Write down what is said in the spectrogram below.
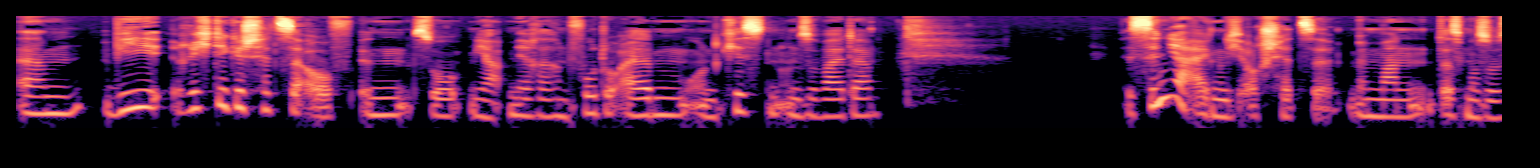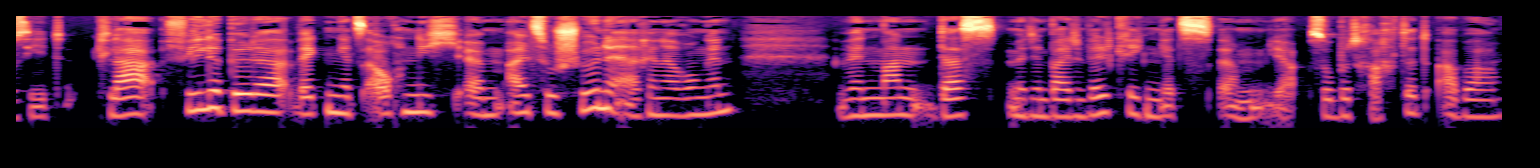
ähm, wie richtige Schätze auf in so ja, mehreren Fotoalben und Kisten und so weiter. Es sind ja eigentlich auch Schätze, wenn man das mal so sieht. Klar, viele Bilder wecken jetzt auch nicht ähm, allzu schöne Erinnerungen, wenn man das mit den beiden Weltkriegen jetzt ähm, ja so betrachtet, aber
